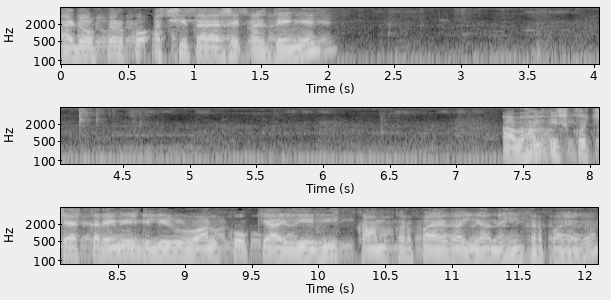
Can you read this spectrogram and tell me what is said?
एडोप्टर को अच्छी तरह से कस देंगे। अब हम इसको चेक करेंगे डिलीवरी वाल को, क्या ये भी काम कर पाएगा या नहीं कर पाएगा।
